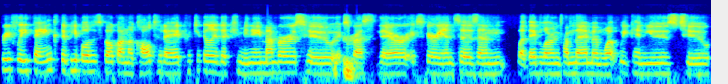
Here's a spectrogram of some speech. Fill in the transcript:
briefly thank the people who spoke on the call today, particularly the community members who expressed their experiences and what they've learned from them and what we can use to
